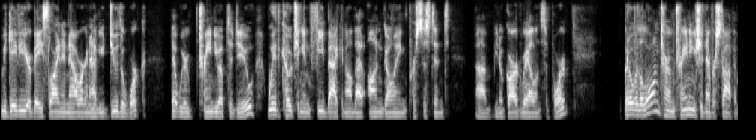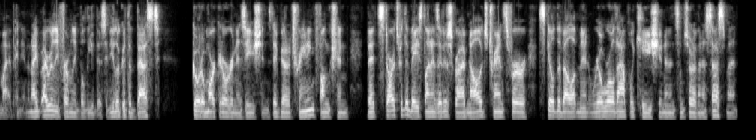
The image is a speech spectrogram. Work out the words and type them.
we gave you your baseline and now we're going to have you do the work that we're trained you up to do with coaching and feedback and all that ongoing persistent um, you know guardrail and support. But over the long term training should never stop in my opinion. And I, I really firmly believe this. If you look at the best go to market organizations they've got a training function that starts with the baseline as i described knowledge transfer skill development real world application and then some sort of an assessment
